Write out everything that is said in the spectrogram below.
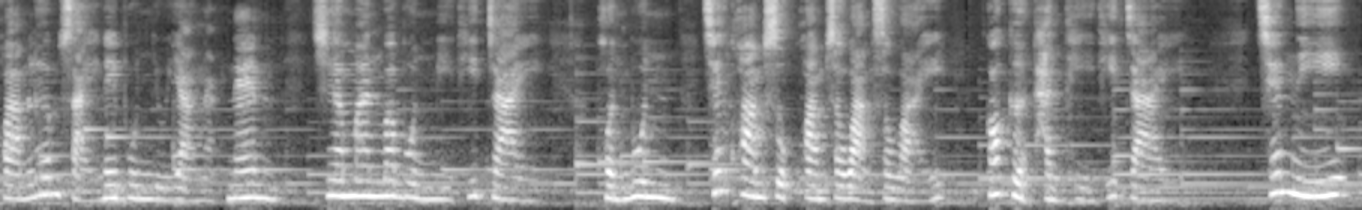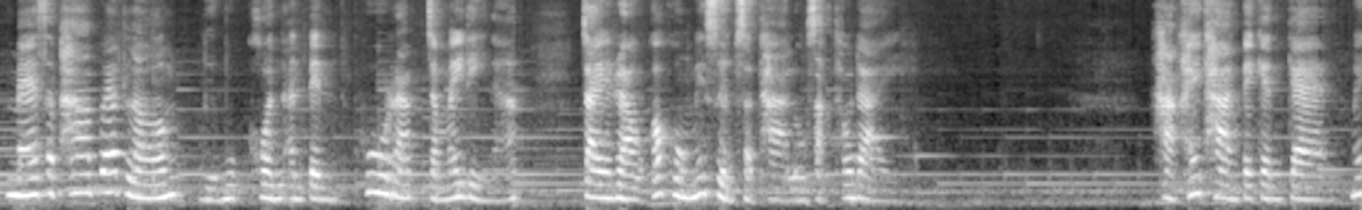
ความเลื่อมใสในบุญอยู่อย่างหนักแน่น เชื่อมั่นว่าบุญมีที่ใจ ผลบุญ เช่นความสุขความสว่างสวัยก็เกิดทันทีที่ใจ เช่นนี้แม้สภาพแวดล้อมหรือบุคคลอันเป็นผู้รับจะไม่ดีนัก ใจเราก็คงไม่เสื่อมศรัทธาลงสักเท่าใด หากให้ทานไปแกนๆไม่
